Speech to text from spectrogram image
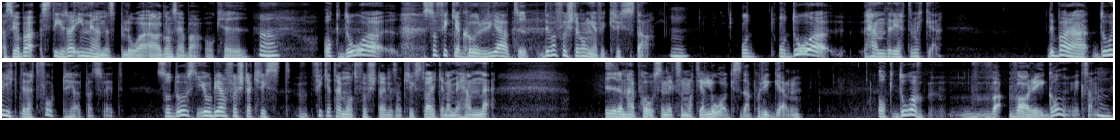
alltså jag bara stirrar in i hennes blåa ögon så jag bara okej. Ja. Och då så fick jag börja typ, det var första gången jag fick krysta. Mm. Och, och då hände det jättemycket. Det bara, då gick det rätt fort helt plötsligt. Så då gjorde jag en första kryst, fick jag ta emot första liksom, krystverkarna med henne. I den här posen liksom att jag låg sådär på ryggen. Och då va, var det igång liksom.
